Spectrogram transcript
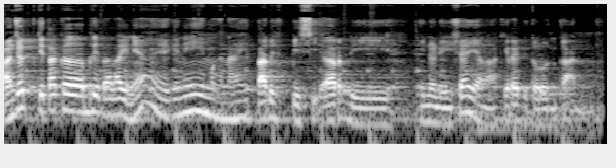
Lanjut kita ke berita lainnya, yakni mengenai tarif PCR di Indonesia yang akhirnya diturunkan.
